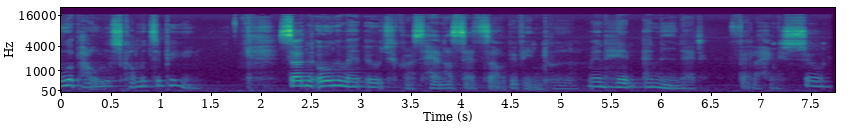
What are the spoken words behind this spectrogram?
Nu er Paulus kommet til byen. Så den unge mand Øtikos, han har sat sig op i vinduet, men hen af midnat falder han i søvn.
